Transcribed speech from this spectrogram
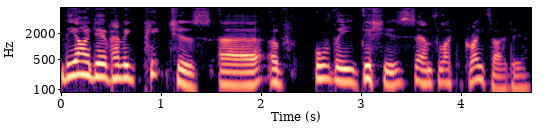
the idea of having pictures of all the dishes sounds like a great idea.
